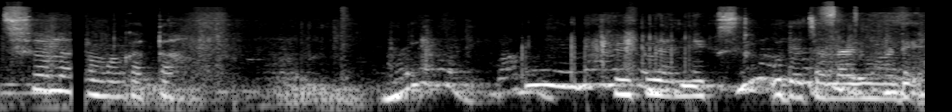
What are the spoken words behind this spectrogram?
Salah mangkata. Itu yang next udah jalan mandi.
